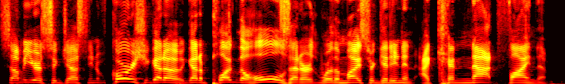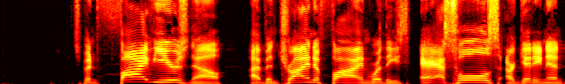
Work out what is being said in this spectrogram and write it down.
some of you are suggesting, of course, you gotta gotta plug the holes that are where the mice are getting in. I cannot find them. It's been five years now. I've been trying to find where these assholes are getting in.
